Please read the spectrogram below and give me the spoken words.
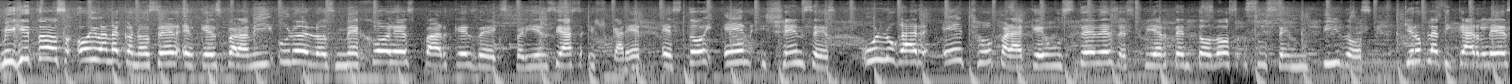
Mijitos, hoy van a conocer el que es para mí uno de los mejores parques de experiencias Xcaret. Estoy en Shenses, un lugar hecho para que ustedes despierten todos sus sentidos. Quiero platicarles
